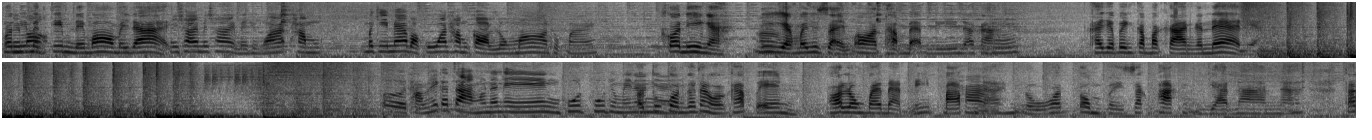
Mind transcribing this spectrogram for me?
คนในนี้หม้อมันจิ้มในหม้อไม่ได้ ไม่ใช่ไม่ใช่หมายถึงว่าทำเมื่อกี้แม่บอกกุ้งว่าทำก่อนลงหม้อถูกไหมก็นี่ไง นี่อ่ายัยังไม่ได้ใส่หม้อทำแบบนี้นะคะอือฮึใครจะเป็นกรรมการกันแน่เนี่ย เออทำให้กระจ่างเท่านั้นเอง พูดพูดยังไม่นั่เอานไงทุกคนก็ต้องบอกครับเป็น พอลงไปแบบนี้ปั๊บค่ะนะ หนูก็ต้มไปสักพักอย่านานนะ ถ้า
